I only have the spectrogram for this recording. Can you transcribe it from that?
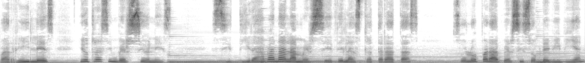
barriles y otras inversiones. Si tiraban a la merced de las cataratas solo para ver si sobrevivían,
